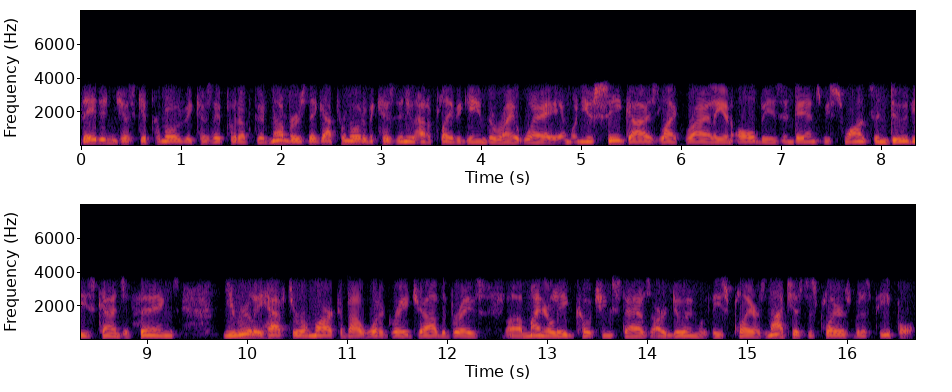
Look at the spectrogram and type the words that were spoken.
they didn't just get promoted because they put up good numbers. They got promoted because they knew how to play the game the right way. And when you see guys like Riley and Albies and Dansby Swanson do these kinds of things, you really have to remark about what a great job the Braves uh, minor league coaching staffs are doing with these players, not just as players, but as people.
